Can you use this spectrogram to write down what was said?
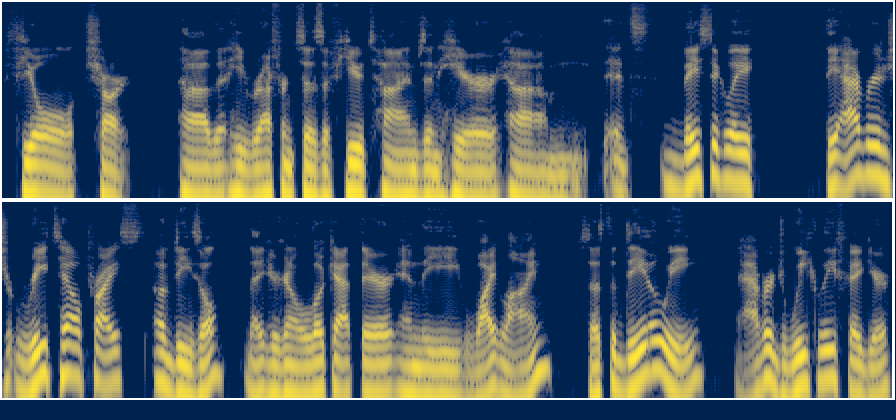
fuel chart uh, that he references a few times in here. Um, it's basically the average retail price of diesel that you're going to look at there in the white line. So that's the DOE, average weekly figure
